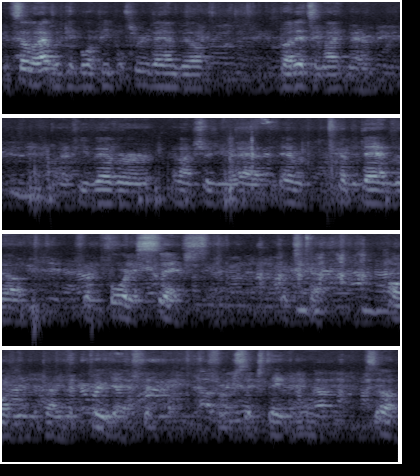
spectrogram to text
And so that would get more people through Danville, but it's a nightmare. Uh, If you've ever, and I'm sure you have, ever come to Danville from four to six, it's tough. All of you are trying to get through Danville from six to eight in the morning. So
